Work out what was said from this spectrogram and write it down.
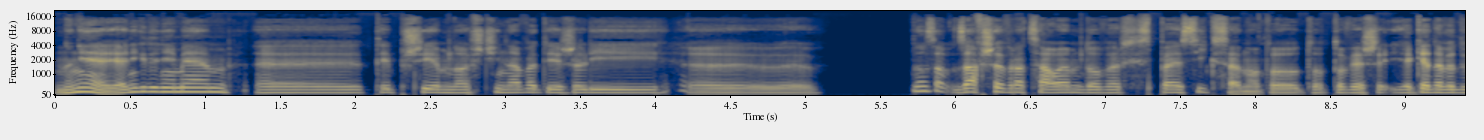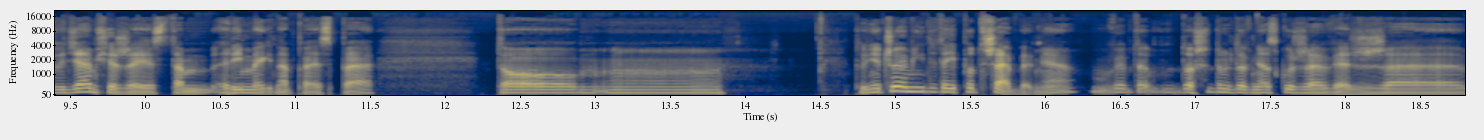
No nie, ja nigdy nie miałem e, tej przyjemności, nawet jeżeli e, no za, zawsze wracałem do wersji z PSX-a, no to, to, to wiesz, jak ja nawet dowiedziałem się, że jest tam remake na PSP, to, mm, to nie czułem nigdy tej potrzeby, nie? Mówię, doszedłem do wniosku, że wiesz, że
